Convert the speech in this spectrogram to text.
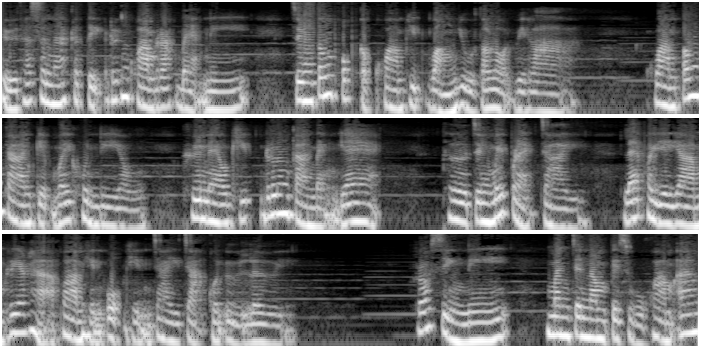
ถือทัศนคติเรื่องความรักแบบนี้ จึงต้องพบกับความผิดหวังอยู่ตลอดเวลา ความต้องการเก็บไว้คนเดียว คือแนวคิดเรื่องการแบ่งแยก เธอจึงไม่แปลกใจ และพยายามเรียกหาความเห็นอกเห็นใจจากคนอื่นเลย เพราะสิ่งนี้ มันจะนำไปสู่ความอ้าง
